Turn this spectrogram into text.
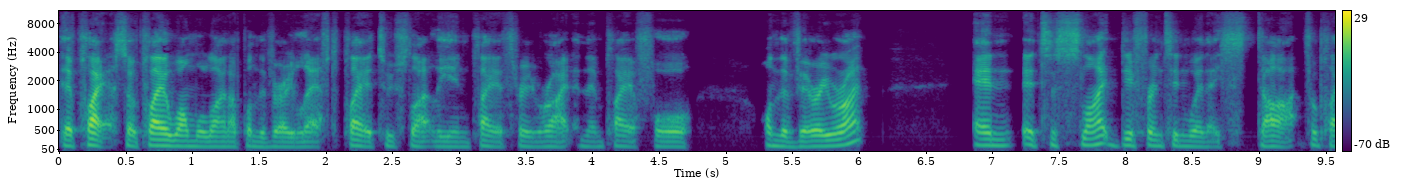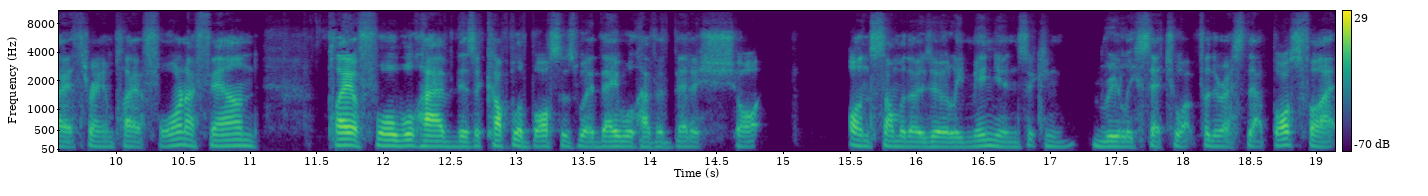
their player. So player one will line up on the very left, player two slightly in, player three right, and then player four on the very right. And it's a slight difference in where they start for player three and player four. And I found player four will have there's a couple of bosses where they will have a better shot on some of those early minions that can really set you up for the rest of that boss fight,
